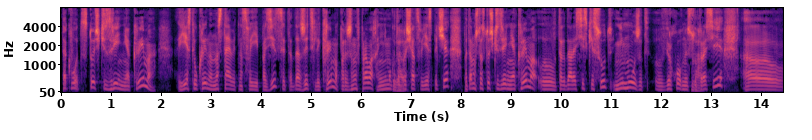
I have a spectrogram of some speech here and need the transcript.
Так вот, с точки зрения Крыма, если Украина настаивает на своей позиции, тогда жители Крыма поражены в правах. Они не могут да. обращаться в ЕСПЧ, потому что с точки зрения Крыма э, тогда российский суд не может, э, Верховный суд да. России, э,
